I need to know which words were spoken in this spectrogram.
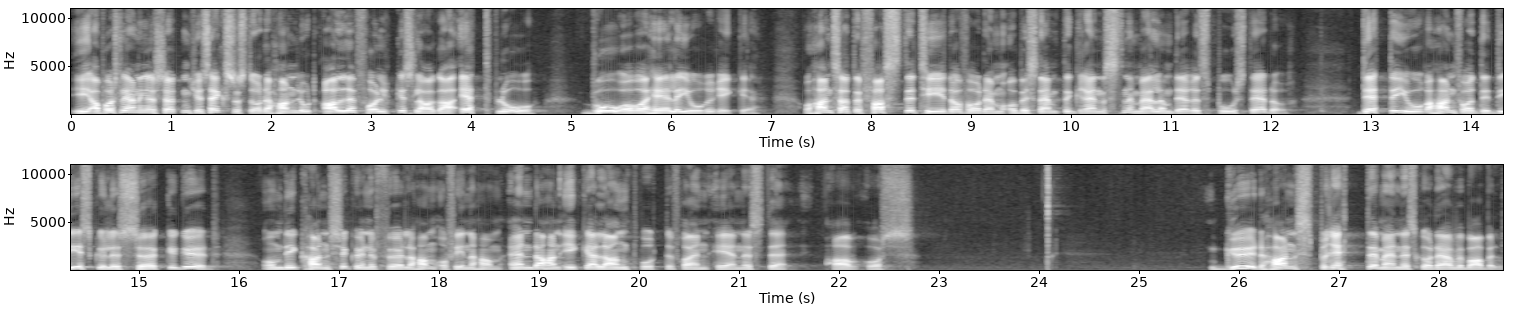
I apostelgjerningen 1726 så står det han lot alle folkeslag av ett blod bo over hele jorderiket. Og han satte faste tider for dem og bestemte grensene mellom deres bosteder. Dette gjorde han for at de skulle søke Gud, om de kanskje kunne føle ham og finne ham, enda han ikke er langt borte fra en eneste av oss. Gud han spredte mennesker der ved Babel.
